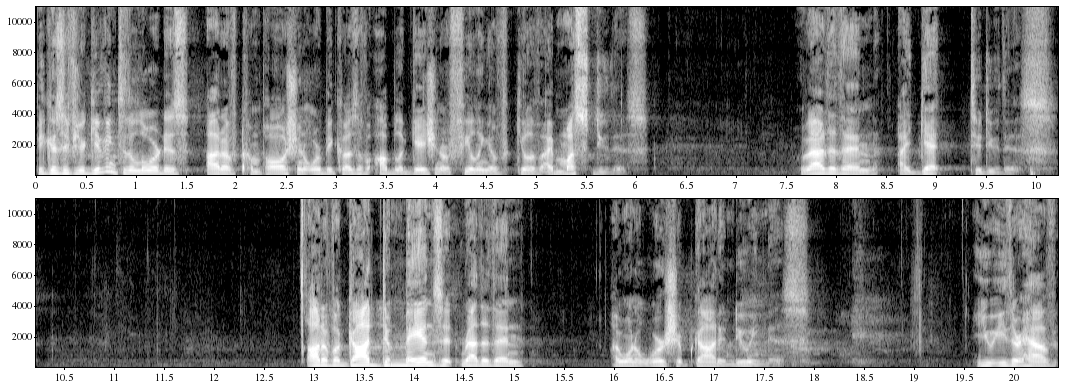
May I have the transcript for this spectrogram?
Because if you're giving to the Lord is out of compulsion or because of obligation or feeling of guilt, I must do this, rather than I get to do this. Out of a God demands it rather than I want to worship God in doing this. You either have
